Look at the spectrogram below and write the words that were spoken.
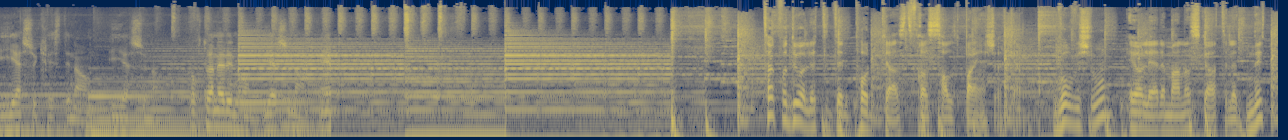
I Jesu Kristi navn. I Jesu navn. Hvorfor ta ned din hånd? I Jesu navn. Takk for at du har lyttet til podkast fra Saltbergenkirken. Vår visjon er å lede mennesker til et nytt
